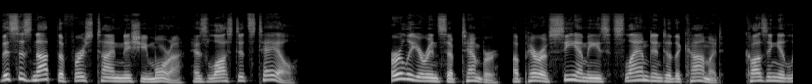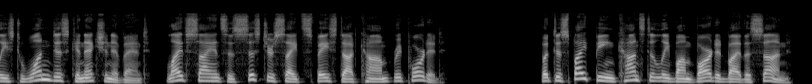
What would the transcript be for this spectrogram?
This is not the first time Nishimura has lost its tail. Earlier in September, a pair of CMEs slammed into the comet, causing at least one disconnection event, Live Science's sister site Space.com reported. But despite being constantly bombarded by the sun,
